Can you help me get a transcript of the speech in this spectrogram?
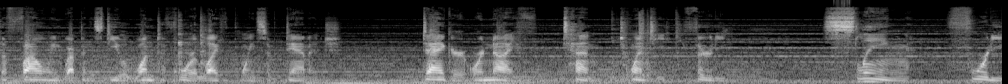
The following weapons deal 1 to 4 life points of damage Dagger or knife, 10, 20, 30. Sling, 40,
